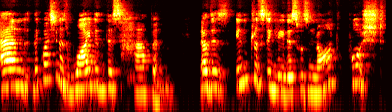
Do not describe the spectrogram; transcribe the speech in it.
And the question is, why did this happen? Now, this interestingly, this was not pushed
